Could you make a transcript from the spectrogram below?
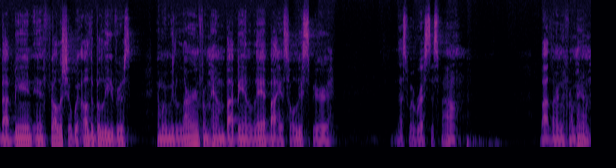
by being in fellowship with other believers, and when we learn from him by being led by his Holy Spirit, that's where rest is found by learning from him.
